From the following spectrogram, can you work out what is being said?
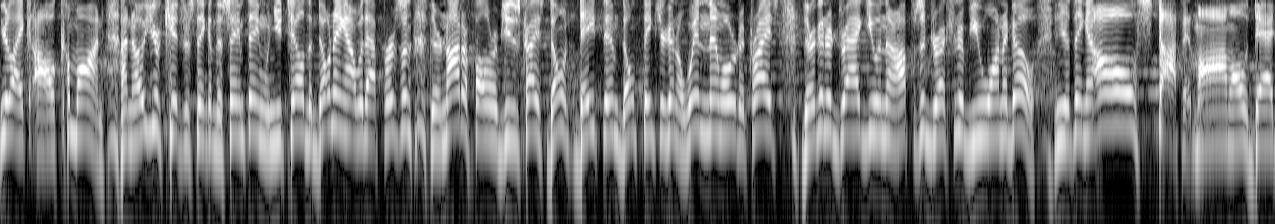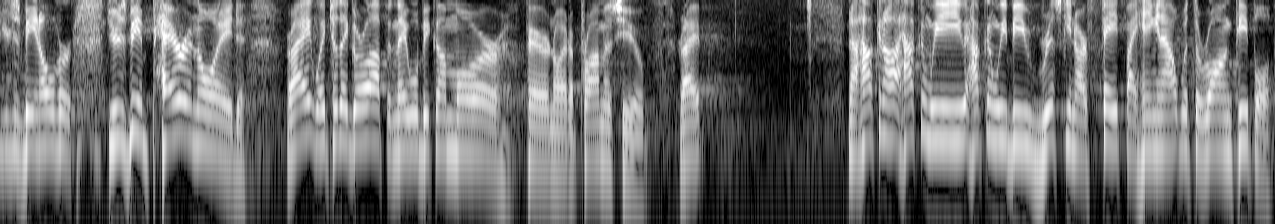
You're like, oh, come on. I know your kids are thinking the same thing when you tell them, don't hang out with that person. They're not a follower of Jesus Christ. Don't date them. Don't think you're going to win them over to Christ. They're going to drag you in the opposite direction if you want to go. And you're thinking, oh, stop it, mom. Oh, dad, you're just being over, you're just being paranoid, right? Wait till they grow up and they will become more paranoid, I promise you, right? Now, how can, how, can we, how can we be risking our faith by hanging out with the wrong people?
